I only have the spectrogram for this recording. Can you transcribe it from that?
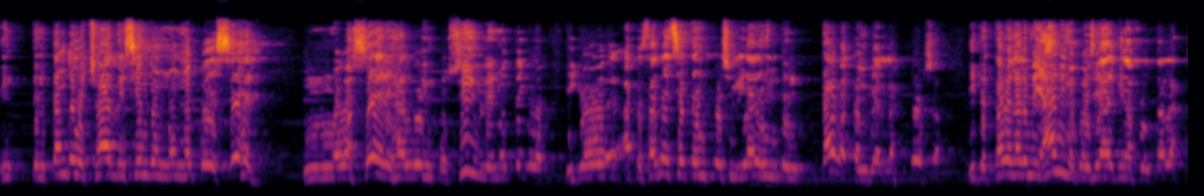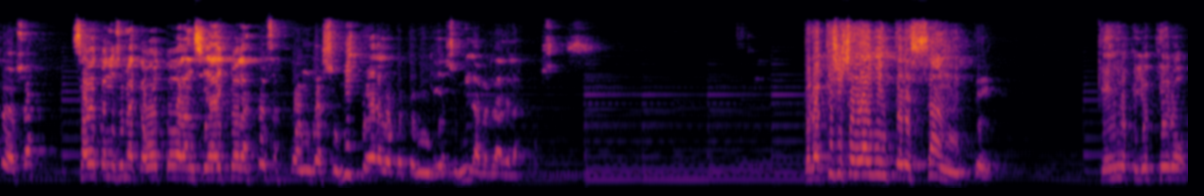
intentando luchar diciendo, no, no puede ser no va a ser, es algo imposible, no tengo... Y yo, a pesar de ciertas imposibilidades, intentaba cambiar las cosas, intentaba darme ánimo, pues decía alguien, afrontar las cosas, ¿Sabe cuándo se me acabó toda la ansiedad y todas las cosas? Cuando asumí que era lo que tenía y asumí la verdad de las cosas. Pero aquí sucede algo interesante, que es lo que yo quiero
